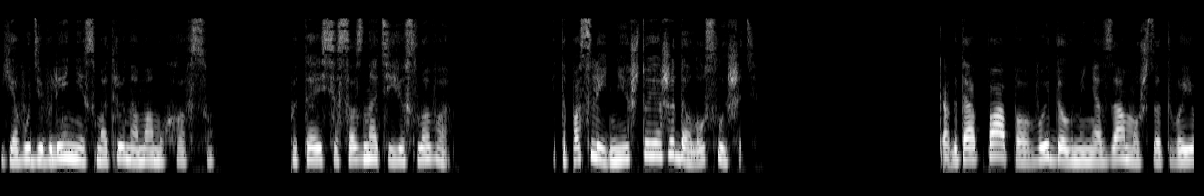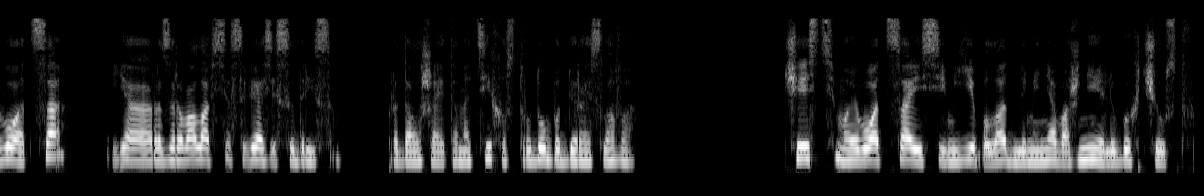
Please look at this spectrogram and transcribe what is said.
Я в удивлении смотрю на маму Хавсу пытаясь осознать ее слова. Это последнее, что я ожидала услышать. Когда папа выдал меня замуж за твоего отца, я разорвала все связи с Идрисом. Продолжает она тихо, с трудом подбирая слова. Честь моего отца и семьи была для меня важнее любых чувств.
